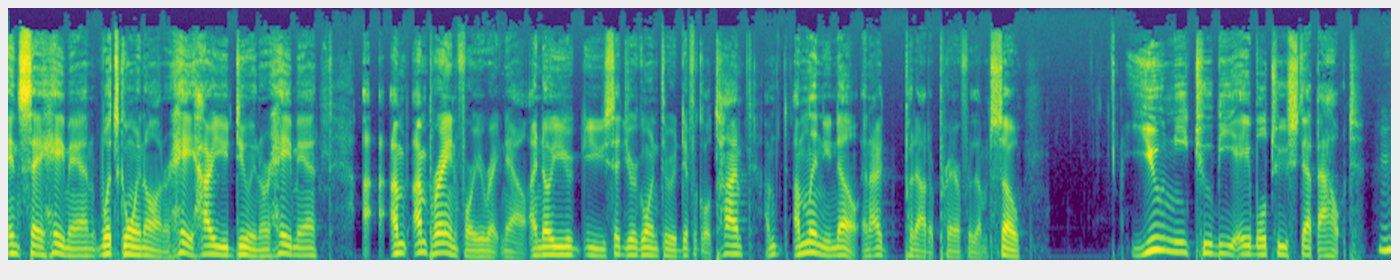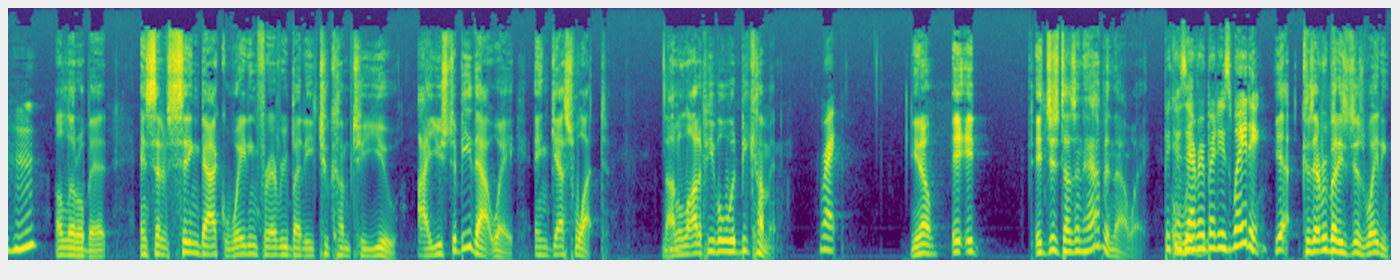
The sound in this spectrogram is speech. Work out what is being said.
and say, "Hey man, what's going on?" or "Hey, how are you doing?" or "Hey man, I, I'm I'm praying for you right now. I know you you said you're going through a difficult time. I'm I'm letting you know." And I put out a prayer for them. So you need to be able to step out mm-hmm. a little bit instead of sitting back waiting for everybody to come to you. I used to be that way, and guess what? Not a lot of people would be coming. Right. You know, it it, it just doesn't happen that way Because We- everybody's waiting. yeah, because everybody's just waiting.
